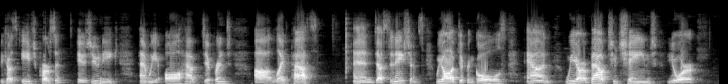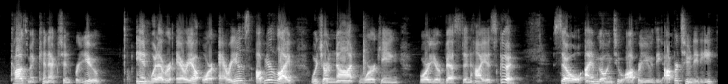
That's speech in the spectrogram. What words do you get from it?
Because each person is unique and we all have different uh, life paths and destinations. We all have different goals and we are about to change your cosmic connection for you in whatever area or areas of your life which are not working for your best and highest good. So I'm going to offer you the opportunity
